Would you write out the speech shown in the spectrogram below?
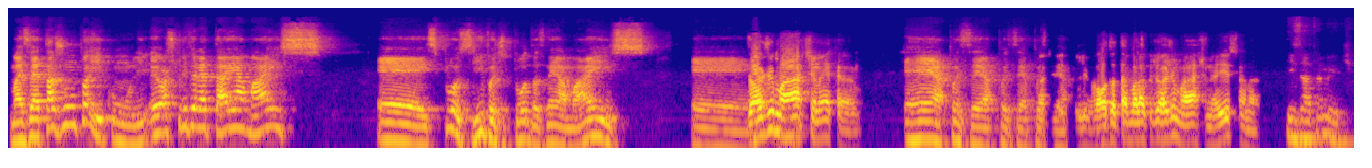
Mas é, tá junto aí com. Eu acho que Liveretai é a mais é, explosiva de todas, né? A mais. É, George Martin, né, cara? é, pois é, pois é, pois é. Ele volta a trabalhar com o George Martin, não é isso, Renato? Exatamente.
